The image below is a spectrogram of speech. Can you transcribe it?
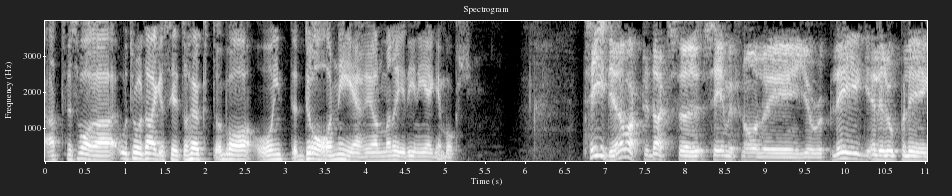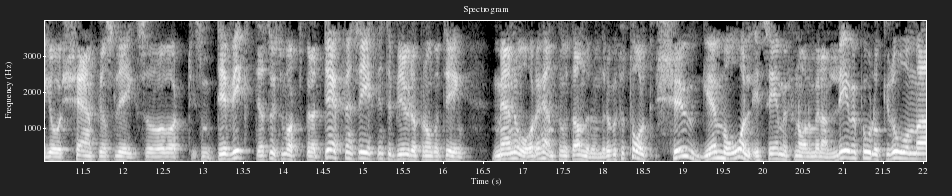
att försvara otroligt aggressivt och högt och bra och inte dra ner Real Madrid in i egen box. Tidigare har varit det dags för semifinal i Europe League, eller Europa League och Champions League så har varit liksom, det viktigaste liksom varit att spela defensivt, inte bjuda på någonting. Men nu har det hänt något annorlunda. Det var totalt 20 mål i semifinalen mellan Liverpool och Roma.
